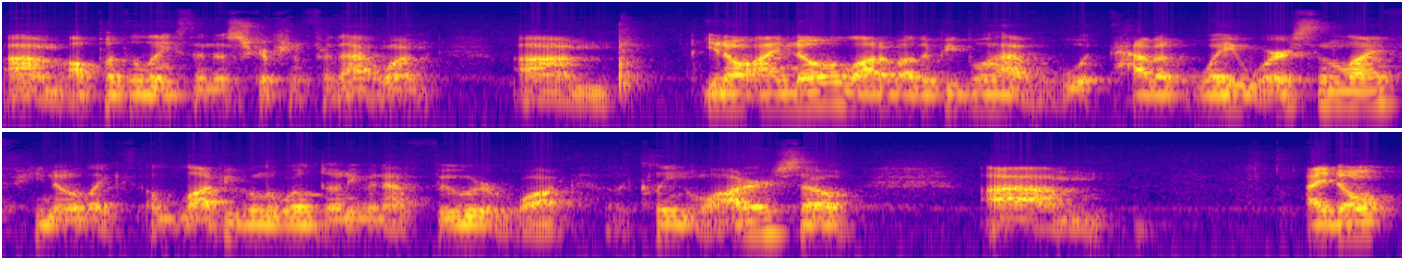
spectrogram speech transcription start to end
Um, I'll put the links in the description for that one. Um, you know, I know a lot of other people have have it way worse in life. You know, like a lot of people in the world don't even have food or water, like clean water. So, um, I don't,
